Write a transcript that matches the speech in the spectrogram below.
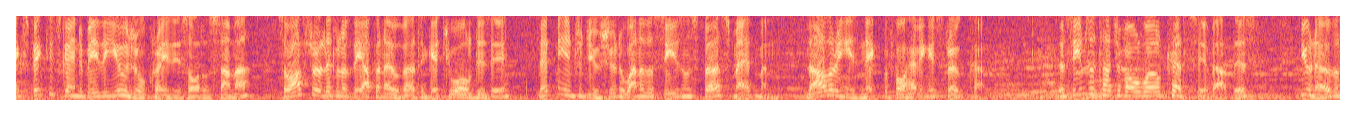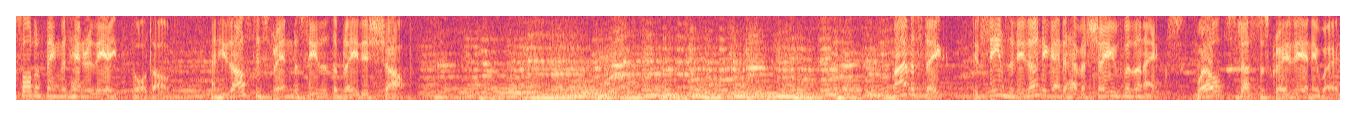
I expect it's going to be the usual crazy sort of summer, so after a little of the up and over to get you all dizzy, let me introduce you to one of the season's first madmen, lathering his neck before having his throat cut. There seems a touch of old-world courtesy about this. You know, the sort of thing that Henry VIII thought of. And he's asked his friend to see that the blade is sharp. My mistake. It seems that he's only going to have a shave with an axe. Well, it's just as crazy anyway.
